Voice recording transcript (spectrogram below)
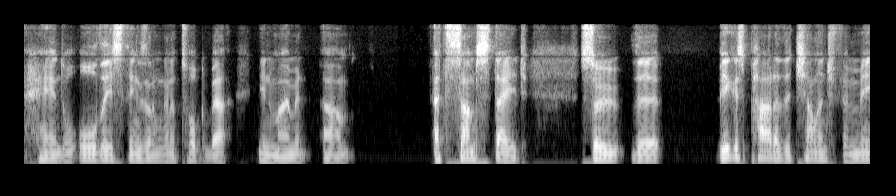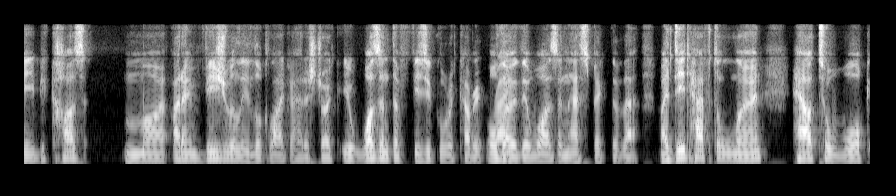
handle all these things that I'm going to talk about in a moment um, at some stage. So the biggest part of the challenge for me, because my I don't visually look like I had a stroke. It wasn't the physical recovery, although right. there was an aspect of that. I did have to learn how to walk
